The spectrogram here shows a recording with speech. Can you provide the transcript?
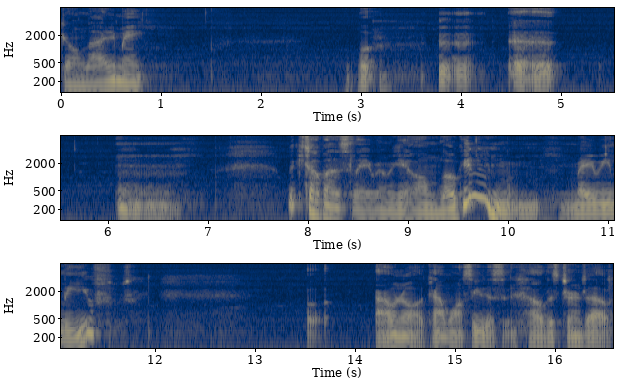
Don't lie to me. What? Uh, uh, mm. We can talk about this later when we get home. Logan, may we leave? I don't know. I kind of want to see this how this turns out.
